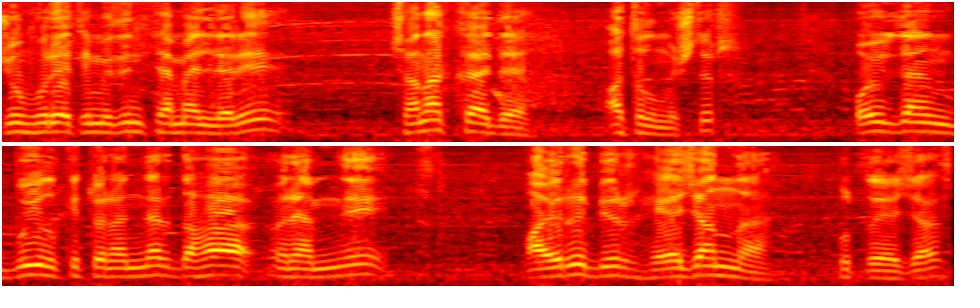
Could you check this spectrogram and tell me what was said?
Cumhuriyetimizin temelleri Çanakkale'de atılmıştır. O yüzden bu yılki törenler daha önemli, ayrı bir heyecanla kutlayacağız.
